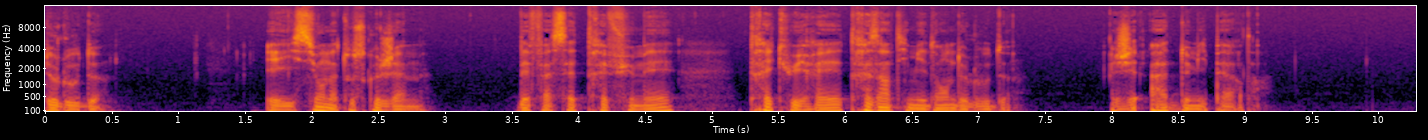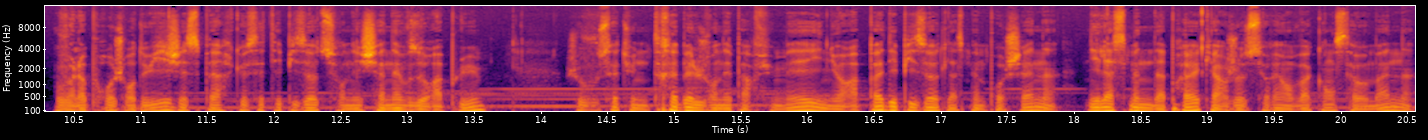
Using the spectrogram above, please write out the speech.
de l'oud. Et ici, on a tout ce que j'aime. Des facettes très fumées, très cuirées, très intimidantes de l'oud. J'ai hâte de m'y perdre. Voilà pour aujourd'hui, j'espère que cet épisode sur Nishanet vous aura plu. Je vous souhaite une très belle journée parfumée, il n'y aura pas d'épisode la semaine prochaine, ni la semaine d'après car je serai en vacances à Oman.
